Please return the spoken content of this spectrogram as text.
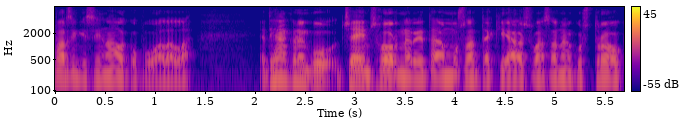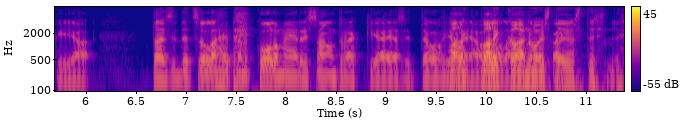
varsinkin siinä alkupuolella. Et ihan kuin niinku James Horneri, tämä musantekijä, olisi vaan sanonut joku stroke ja tai sitten, että se on lähettänyt kolme eri soundtrackia ja sitten ohjaaja Val- Valikkaa noista kaikki. ja sitten,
